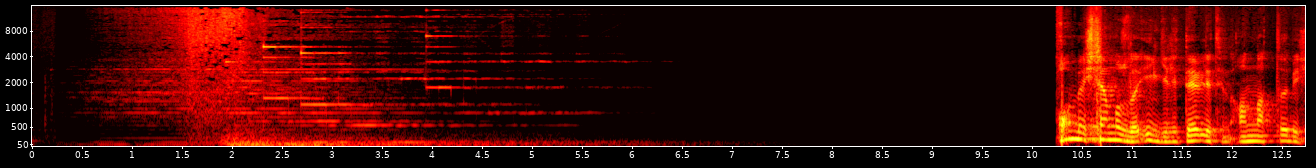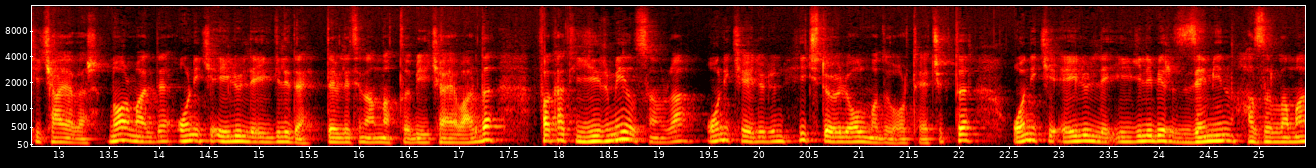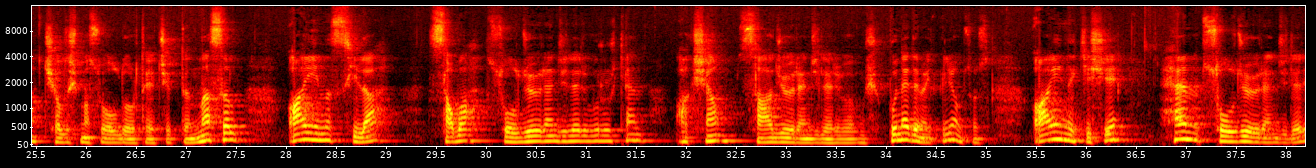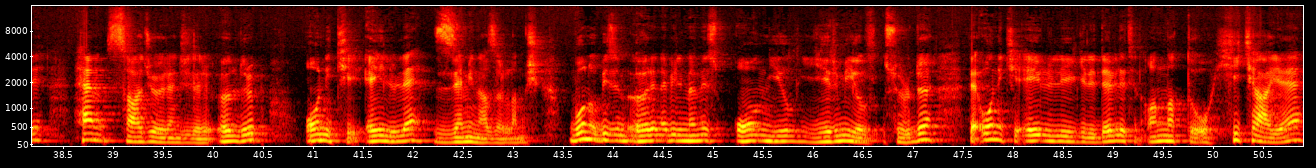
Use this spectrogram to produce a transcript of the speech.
15 Temmuz'la ilgili devletin anlattığı bir hikaye var. Normalde 12 Eylül ile ilgili de devletin anlattığı bir hikaye vardı. Fakat 20 yıl sonra 12 Eylül'ün hiç de öyle olmadığı ortaya çıktı. 12 Eylül ile ilgili bir zemin hazırlama çalışması oldu ortaya çıktı. Nasıl? Aynı silah sabah solcu öğrencileri vururken akşam sağcı öğrencileri vurmuş. Bu ne demek biliyor musunuz? Aynı kişi hem solcu öğrencileri hem sağcı öğrencileri öldürüp 12 Eylül'e zemin hazırlamış. Bunu bizim öğrenebilmemiz 10 yıl, 20 yıl sürdü ve 12 Eylül ile ilgili devletin anlattığı o hikaye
